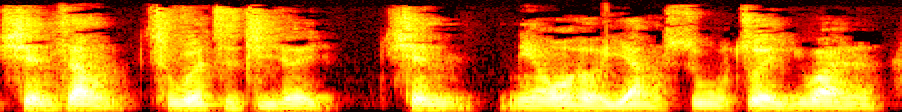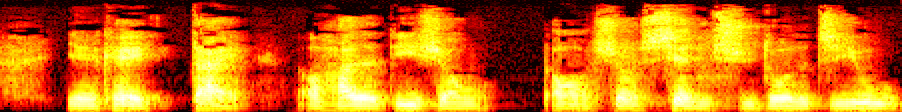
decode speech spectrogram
线上除了自己的献牛和羊赎罪以外呢，也可以带哦他的弟兄哦献献许多的祭物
